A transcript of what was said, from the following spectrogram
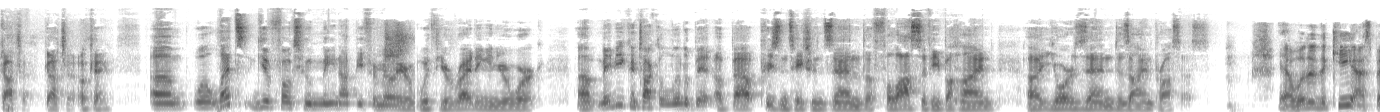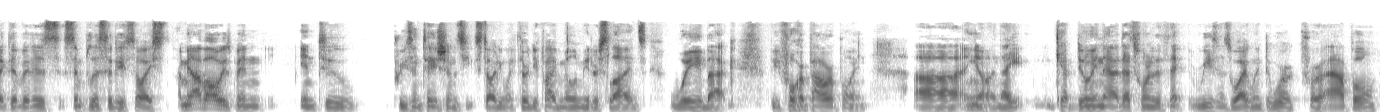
Gotcha, gotcha. Okay. Um, well, let's give folks who may not be familiar with your writing and your work. Um, maybe you can talk a little bit about Presentation Zen, the philosophy behind uh, your Zen design process. Yeah, well, the, the key aspect of it is simplicity. So I, I mean, I've always been into presentations starting with 35 millimeter slides way back before PowerPoint. Uh, you know, and I kept doing that. That's one of the th- reasons why I went to work for Apple,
